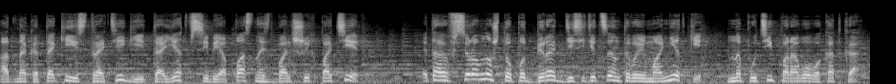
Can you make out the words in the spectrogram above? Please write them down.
Однако такие стратегии таят в себе опасность больших потерь. Это все равно, что подбирать десятицентовые монетки на пути парового катка –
